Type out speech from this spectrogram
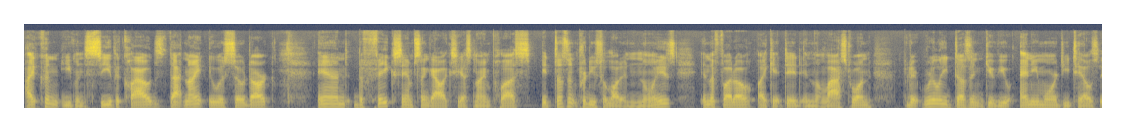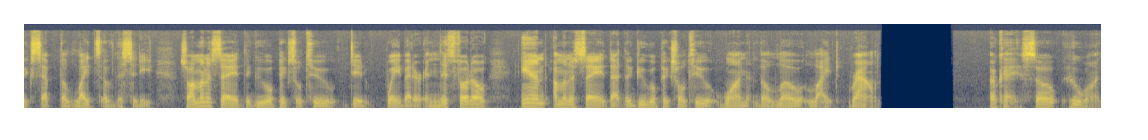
I couldn't even see the clouds that night, it was so dark. And the fake Samsung Galaxy S9 Plus, it doesn't produce a lot of noise in the photo like it did in the last one, but it really doesn't give you any more details except the lights of the city. So I'm going to say the Google Pixel 2 did way better in this photo, and I'm going to say that the Google Pixel 2 won the low light round. Okay, so who won?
